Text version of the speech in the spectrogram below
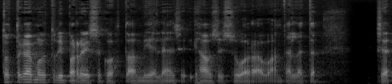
totta kai mulle tuli parissa kohtaa mieleen ihan siis suoraan vaan tällä, että se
